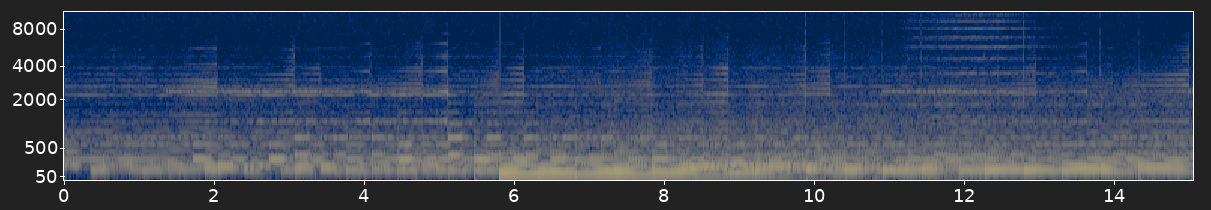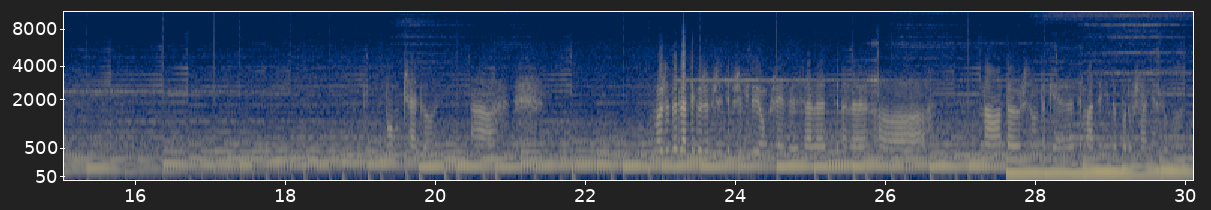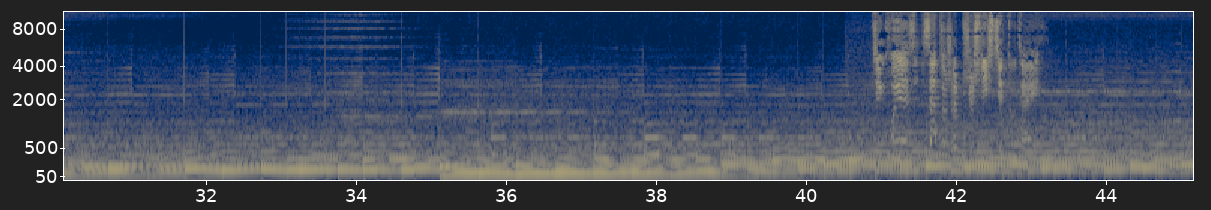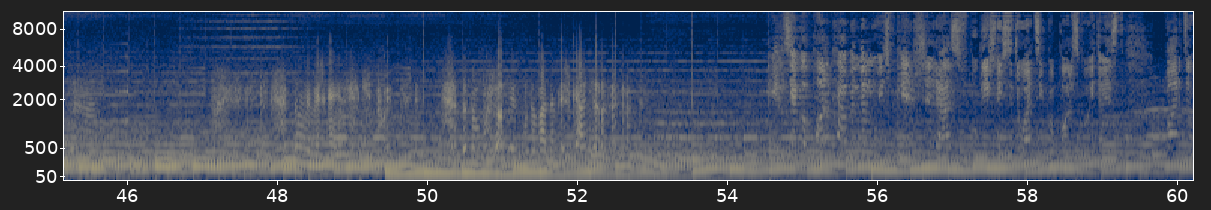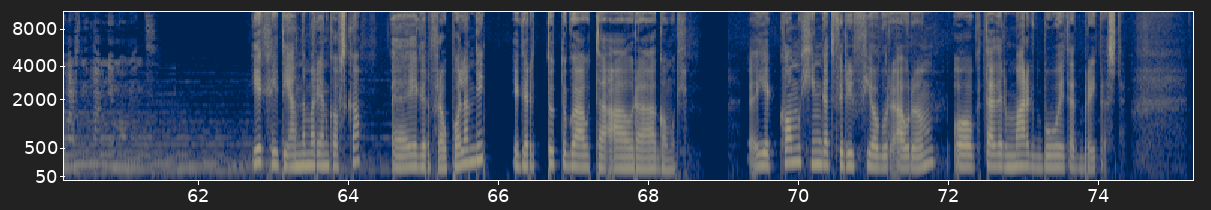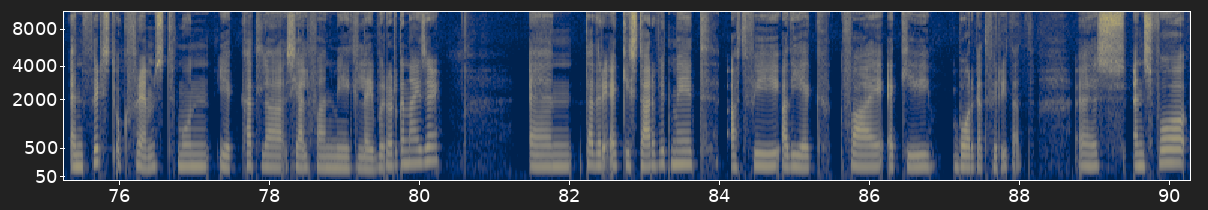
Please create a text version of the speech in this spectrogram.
Dlatego, że wszyscy przewidują kryzys, ale, ale o, no to już są takie tematy nie do poruszania chyba. Ik heet Anna Mariankowska. Eh, Ik er vrouw Polandi. Ik er tutto gauta aura gomul. Eh, Ég kom hingað fyrir fjögur árum og það er margt búið að breytast. En fyrst og fremst mun ég kalla sjálfan mig labor organizer. En það er ekki starfið mitt af því að ég fæ ekki borgað fyrir það. Eh, En svo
